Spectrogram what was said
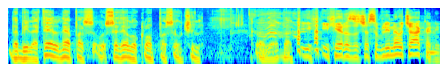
da bi leteli, ne pa sedeli v klop pa se učili. Tako da- da- Ih, jih je razočaralo, so bili neučakani.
